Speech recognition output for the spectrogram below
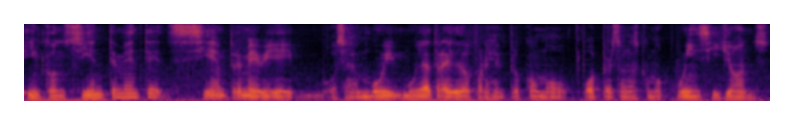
inconscientemente siempre me vi, o sea, muy, muy atraído, por ejemplo, como por personas como Quincy Jones,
